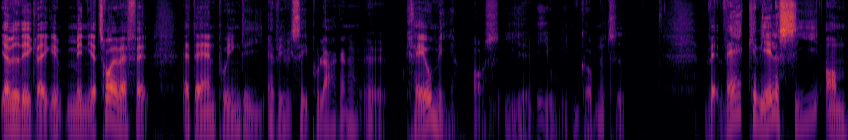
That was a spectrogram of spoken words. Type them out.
Jeg ved det ikke, Rikke, men jeg tror i hvert fald, at der er en pointe i, at vi vil se polakkerne øh, kræve mere også i øh, EU i den kommende tid. Hvad, hvad kan vi ellers sige om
